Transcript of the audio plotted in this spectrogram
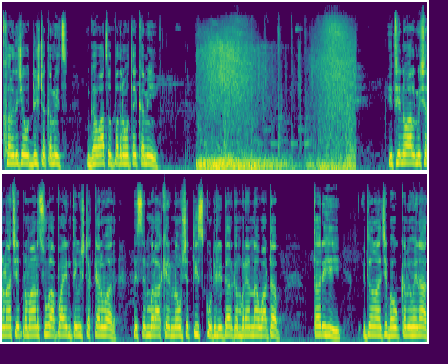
खरेदीचे उद्दिष्ट कमीच. गव्हाचं उत्पादन होते कमी. इथेनॉल मिश्रणाचे प्रमाण सोळा पॉईंट तेवीस टक्क्यांवर. डिसेंबर अखेर नऊशे तीस कोटी लिटर कंपन्यांना वाटप. तरीही इथेनॉलचे भाऊ कमी होईनात.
